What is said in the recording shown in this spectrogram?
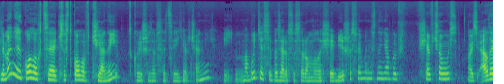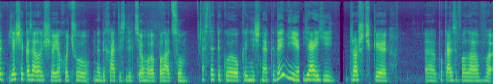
для мене еколог це частково вчений, скоріше за все, це і є вчений. І, мабуть, я себе зараз осоромила ще більше своїми незнаннями ще в чомусь. Ось, але я ще казала, що я хочу надихатись для цього палацу естетикою клінічної академії. Я її трошечки показувала в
